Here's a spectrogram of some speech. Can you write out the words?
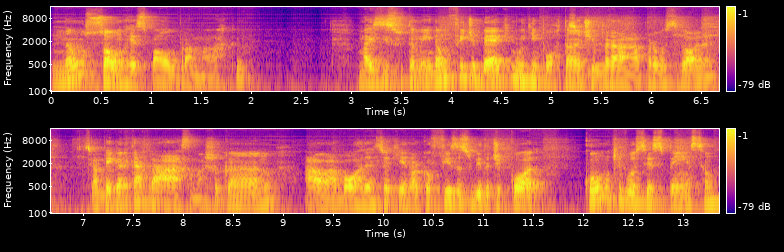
não só um respaldo para a marca, mas isso também dá um feedback muito importante para você. Olha, você tá pegando aqui atrás, tá machucando, a, a borda, não sei o que. Na hora que eu fiz a subida de corda, como que vocês pensam,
